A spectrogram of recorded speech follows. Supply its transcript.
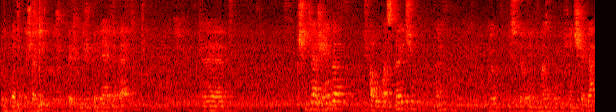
por enquanto deixa ali, deixa o PDF aberto. É, de agenda, a gente falou bastante, né? Eu, isso deu tempo de mais um pouco de gente chegar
